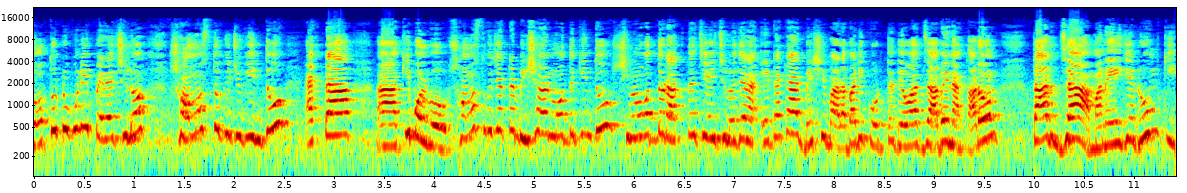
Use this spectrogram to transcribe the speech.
যতটুকুনি পেরেছিল, সমস্ত কিছু কিন্তু একটা কি বলব, সমস্ত কিছু একটা বিষয়ের মধ্যে কিন্তু সীমাবদ্ধ রাখতে চেয়েছিল যে না, এটাকে আর বেশি বাড়াবাড়ি করতে দেওয়া যাবে না। কারণ তার যা মানে এই যে রুম রুমকি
